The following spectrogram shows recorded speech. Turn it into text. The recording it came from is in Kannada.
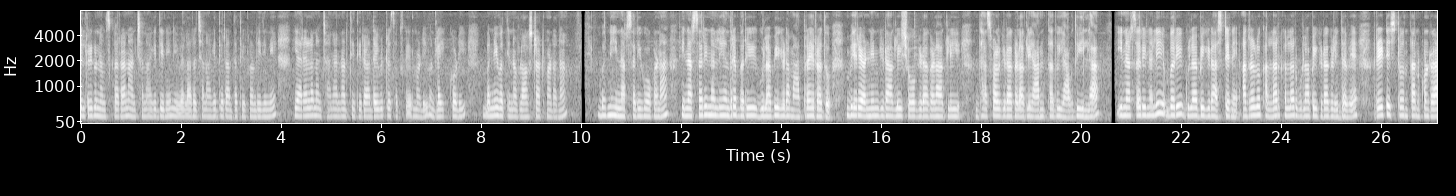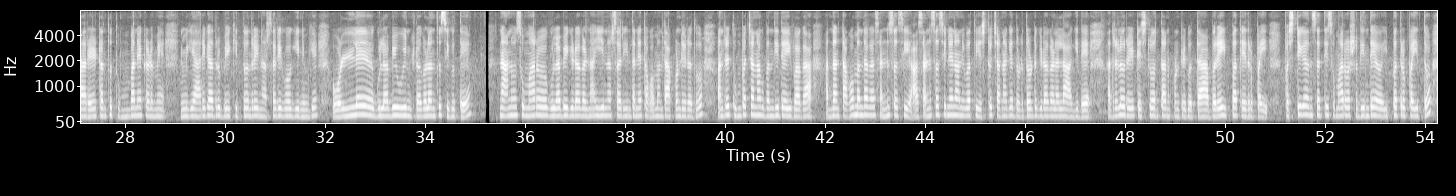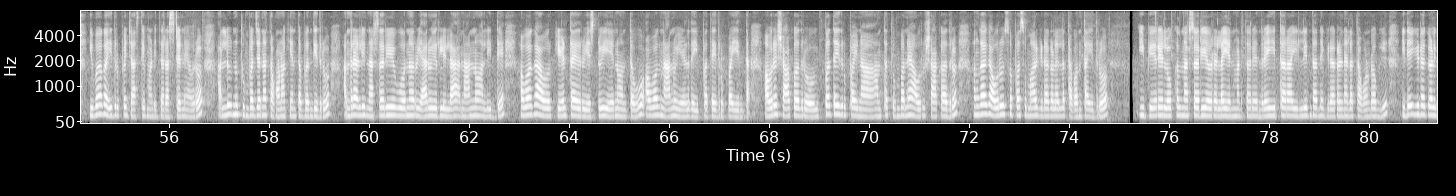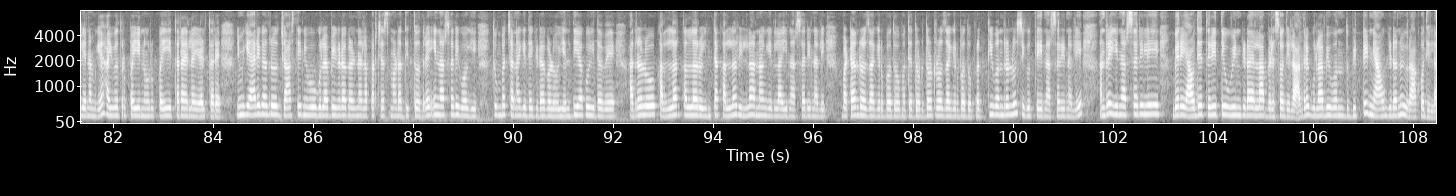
ಎಲ್ರಿಗೂ ನಮಸ್ಕಾರ. ನಾನು ಚೆನ್ನಾಗಿದ್ದೀನಿ. ನೀವೆಲ್ಲರೂ ಚೆನ್ನಾಗಿದ್ದೀರಾ ಅಂತ ತಿಳ್ಕೊಂಡಿದ್ದೀನಿ. ಯಾರೆಲ್ಲ ನನ್ನ ಚಾನಲ್ ನೋಡ್ತಿದ್ದೀರಾ, ದಯವಿಟ್ಟು ಸಬ್ಸ್ಕ್ರೈಬ್ ಮಾಡಿ, ಒಂದು ಲೈಕ್ ಕೊಡಿ. ಬನ್ನಿ ಇವತ್ತಿನ ವ್ಲಾಗ್ ಸ್ಟಾರ್ಟ್ ಮಾಡೋಣ. ಬನ್ನಿ, ಈ ನರ್ಸರಿಗೆ ಹೋಗೋಣ. ಈ ನರ್ಸರಿನಲ್ಲಿ ಅಂದರೆ ಬರೀ ಗುಲಾಬಿ ಗಿಡ ಮಾತ್ರ ಇರೋದು. ಬೇರೆ ಹಣ್ಣಿನ ಗಿಡ ಆಗಲಿ, ಶೋ ಗಿಡಗಳಾಗಲಿ, ದಾಸವಾಳ ಗಿಡಗಳಾಗಲಿ, ಅಂಥದ್ದು ಯಾವುದೂ ಇಲ್ಲ. ಈ ನರ್ಸರಿನಲ್ಲಿ ಬರೀ ಗುಲಾಬಿ ಗಿಡ ಅಷ್ಟೇ ಅದರಲ್ಲೂ ಕಲ್ಲರ್ ಕಲ್ಲರ್ ಗುಲಾಬಿ ಗಿಡಗಳಿದ್ದಾವೆ. ರೇಟ್ ಎಷ್ಟು ಅಂತ ಅಂದ್ಕೊಂಡ್ರೆ ಆ ರೇಟ್ ಅಂತೂ ತುಂಬಾ ಕಡಿಮೆ. ನಿಮಗೆ ಯಾರಿಗಾದರೂ ಬೇಕಿತ್ತು ಅಂದರೆ ಈ ನರ್ಸರಿಗೆ ಹೋಗಿ ನಿಮಗೆ ಒಳ್ಳೆ ಗುಲಾಬಿ ಹೂವಿನ ಗಿಡಗಳಂತೂ ಸಿಗುತ್ತೆ. ನಾನು ಸುಮಾರು ಗುಲಾಬಿ ಗಿಡಗಳನ್ನ ಈ ನರ್ಸರಿ ಅಂತಲೇ ತೊಗೊಂಬಂದು ಹಾಕ್ಕೊಂಡಿರೋದು ಅಂದರೆ ತುಂಬ ಚೆನ್ನಾಗಿ ಬಂದಿದೆ ಇವಾಗ. ಅದು ನಾನು ತೊಗೊಂಬಂದಾಗ ಸಣ್ಣ ಸಸಿ, ಆ ಸಣ್ಣ ಸಸಿನೇ ನಾನು ಇವತ್ತು ಎಷ್ಟು ಚೆನ್ನಾಗೆ ದೊಡ್ಡ ದೊಡ್ಡ ಗಿಡಗಳೆಲ್ಲ ಆಗಿದೆ. ಅದರಲ್ಲೂ ರೇಟ್ ಎಷ್ಟು ಅಂತ ಅಂದ್ಕೊಂಡ್ರಿ ಗೊತ್ತಾ? ಬರೀ ಇಪ್ಪತ್ತೈದು ರೂಪಾಯಿ. ಫಸ್ಟಿಗೆ ಅನ್ಸತಿ ಸುಮಾರು ವರ್ಷದ ಹಿಂದೆ ಇಪ್ಪತ್ತು ರೂಪಾಯಿ ಇತ್ತು. ಇವಾಗ ಐದು ರೂಪಾಯಿ ಜಾಸ್ತಿ ಮಾಡಿದ್ದಾರೆ ಅಷ್ಟೇ ಅವರು. ಅಲ್ಲೂ ತುಂಬ ಜನ ತೊಗೊಳಕ್ಕೆ ಅಂತ ಬಂದಿದ್ದರು ಅಂದರೆ ಅಲ್ಲಿ ನರ್ಸರಿ ಓನರ್ ಯಾರೂ ಇರಲಿಲ್ಲ. ನಾನು ಅಲ್ಲಿದ್ದೆ. ಅವಾಗ ಅವ್ರು ಕೇಳ್ತಾಯಿದ್ರು ಎಷ್ಟು, ಏನು ಅಂತವು. ಅವಾಗ ನಾನು ಹೇಳಿದೆ ಇಪ್ಪತ್ತೈದು ರೂಪಾಯಿ ಅಂತ. ಅವರೇ ಶಾಕ್ ಆದರು, ಇಪ್ಪತ್ತೈದು ರೂಪಾಯಿನಾ ಅಂತ ತುಂಬಾ ಅವರು ಶಾಕ್ ಆದರು. ಹಾಗಾಗಿ ಅವರು ಸ್ವಲ್ಪ ಸುಮಾರು ಗಿಡಗಳೆಲ್ಲ ತಗೊತಾ ಇದ್ರು. ಈ ಬೇರೆ ಲೋಕಲ್ ನರ್ಸರಿ ಅವರೆಲ್ಲ ಏನು ಮಾಡ್ತಾರೆ ಅಂದರೆ ಈ ಥರ ಇಲ್ಲಿಂದಾನೆ ಗಿಡಗಳನ್ನೆಲ್ಲ ತೊಗೊಂಡೋಗಿ ಇದೇ ಗಿಡಗಳಿಗೆ ನಮಗೆ ಐವತ್ತು ರೂಪಾಯಿ, ನೂರು ರೂಪಾಯಿ ಈ ಥರ ಎಲ್ಲ ಹೇಳ್ತಾರೆ. ನಿಮಗೆ ಯಾರಿಗಾದರೂ ಜಾಸ್ತಿ ನೀವು ಗುಲಾಬಿ ಗಿಡಗಳನ್ನೆಲ್ಲ ಪರ್ಚೇಸ್ ಮಾಡೋದಿತ್ತು ಅಂದರೆ ಈ ನರ್ಸರಿಗೆ ಹೋಗಿ ತುಂಬ ಚೆನ್ನಾಗಿದೆ ಗಿಡಗಳು ಎಲ್ದಿಯಾಗೂ ಇದ್ದಾವೆ ಅದರಲ್ಲೂ ಕಲ್ಲರ್ ಕಲ್ಲರು ಇಂಥ ಕಲ್ಲರ್ ಇಲ್ಲ ಅನ್ನೋಂಗಿಲ್ಲ ಈ ನರ್ಸರಿನಲ್ಲಿ ಬಟನ್ ರೋಸ್ ಆಗಿರ್ಬೋದು, ಮತ್ತು ದೊಡ್ಡ ದೊಡ್ಡ ರೋಸ್ ಆಗಿರ್ಬೋದು, ಪ್ರತಿಯೊಂದರಲ್ಲೂ ಸಿಗುತ್ತೆ ಈ ನರ್ಸರಿನಲ್ಲಿ ಅಂದರೆ ಈ ನರ್ಸರಿಲಿ ಬೇರೆ ಯಾವುದೇ ರೀತಿ ಹೂವಿನ ಗಿಡ ಎಲ್ಲ ಬೆಳೆಸ ಬೆಳೆಸೋದಿಲ್ಲ ಅಂದರೆ ಗುಲಾಬಿ ಒಂದು ಬಿಟ್ಟು ಇನ್ಯಾವ ಗಿಡನೂ ಇವ್ರು ಹಾಕೋದಿಲ್ಲ.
